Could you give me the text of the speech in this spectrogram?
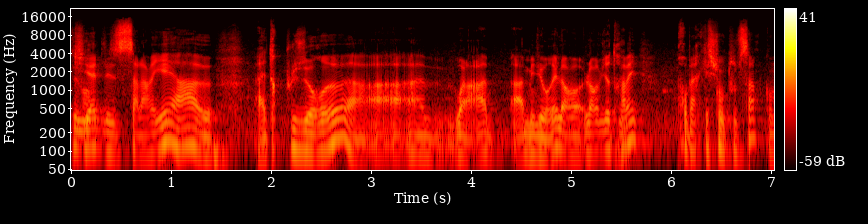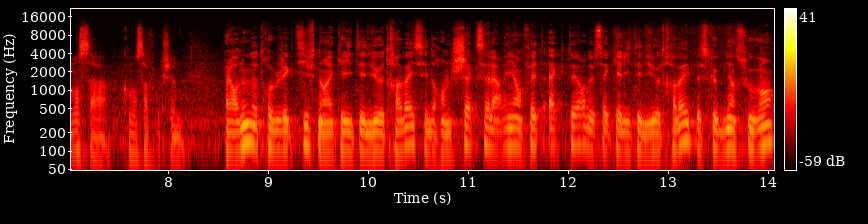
qui aide les salariés à, euh, être plus heureux, à, voilà, à améliorer leur, leur, vie au travail. Première question toute simple, comment ça, comment ça fonctionne? Alors nous, notre objectif dans la qualité de vie au travail, c'est de rendre chaque salarié en fait acteur de sa qualité de vie au travail, parce que bien souvent,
